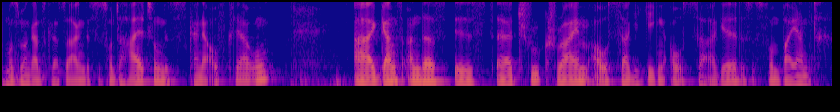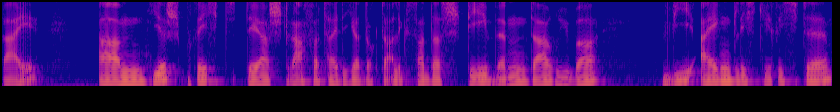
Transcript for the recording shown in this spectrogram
muss man ganz klar sagen, das ist Unterhaltung, das ist keine Aufklärung. Äh, ganz anders ist äh, True Crime Aussage gegen Aussage. Das ist von Bayern 3. Ähm, hier spricht der Strafverteidiger Dr. Alexander Steven darüber, wie eigentlich Gerichte,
